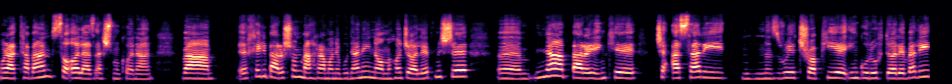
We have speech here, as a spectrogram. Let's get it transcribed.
مرتبا سوال ازش می‌کنن و خیلی براشون محرمانه بودن این نامه ها جالب میشه. نه برای اینکه چه اثری روی تراپی این گروه داره ولی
